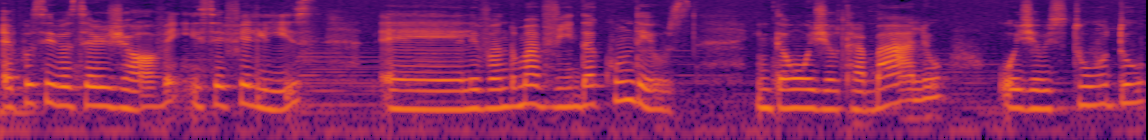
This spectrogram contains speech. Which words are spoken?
É possível ser jovem e ser feliz é, levando uma vida com Deus. Então, hoje eu trabalho, hoje eu estudo,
